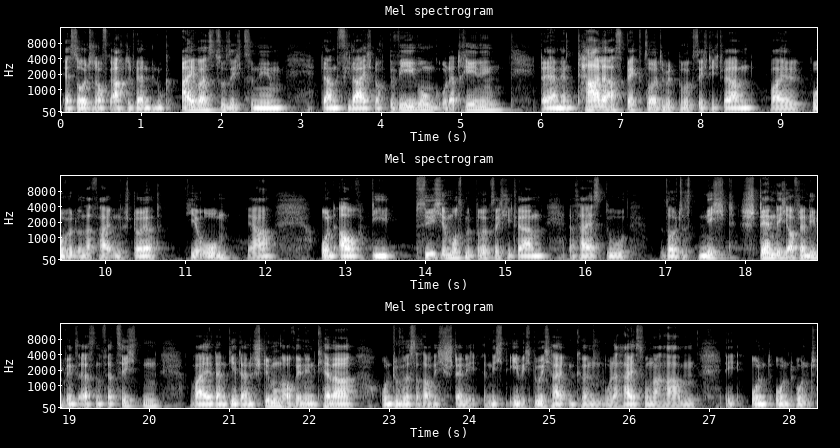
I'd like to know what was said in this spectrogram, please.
Es sollte darauf geachtet werden, genug Eiweiß zu sich zu nehmen. Dann vielleicht noch Bewegung oder Training. Der mentale Aspekt sollte mit berücksichtigt werden, weil wo wird unser Verhalten gesteuert? Hier oben, ja. Und auch die Psyche muss mit berücksichtigt werden. Das heißt, du solltest nicht ständig auf dein Lieblingsessen verzichten, weil dann geht deine Stimmung auch in den Keller und du wirst das auch nicht ständig, nicht ewig durchhalten können oder Heißhunger haben und, und, und.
